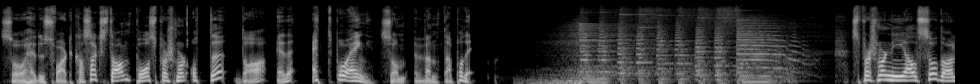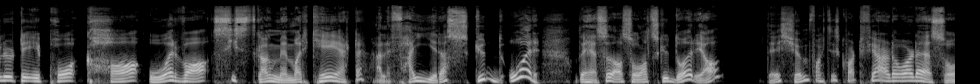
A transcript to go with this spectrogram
Så har du svart Kasakhstan på spørsmål åtte, da er det ett poeng som venter på det. Spørsmål ni, altså. Da lurte jeg på hva år var sist gang vi markerte, eller feira, skuddår? Det seg da sånn at skuddår, ja, det kommer faktisk hvert fjerde år, det, så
